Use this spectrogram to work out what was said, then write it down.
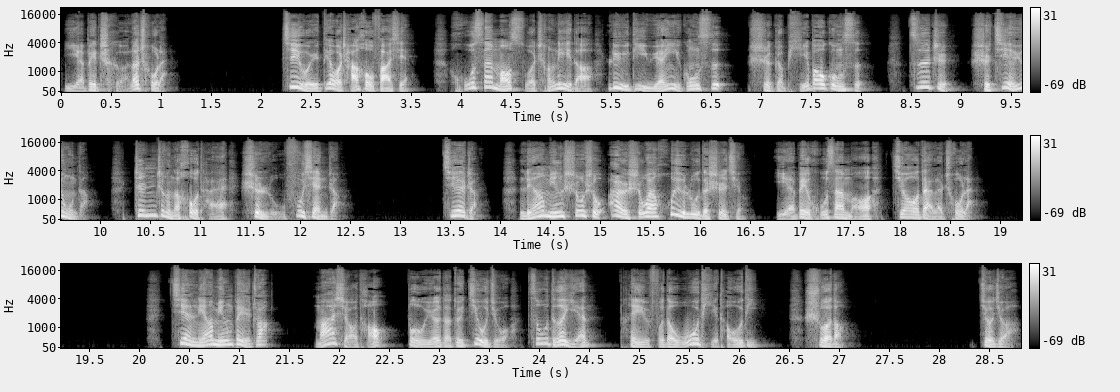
也被扯了出来。纪委调查后发现，胡三毛所成立的绿地园艺公司是个皮包公司，资质是借用的。真正的后台是鲁副县长。接着，梁明收受二十万贿赂的事情也被胡三毛交代了出来。见梁明被抓，马小桃不由得对舅舅邹德言佩服的五体投地，说道：“舅舅，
